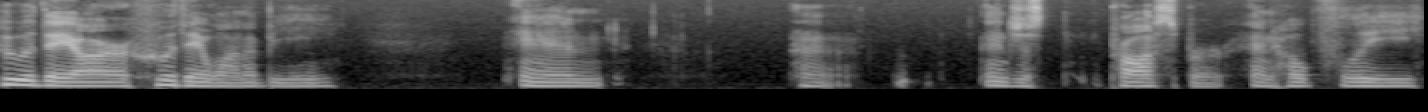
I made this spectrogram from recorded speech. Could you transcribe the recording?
who they are, who they want to be, and uh, and just prosper and hopefully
